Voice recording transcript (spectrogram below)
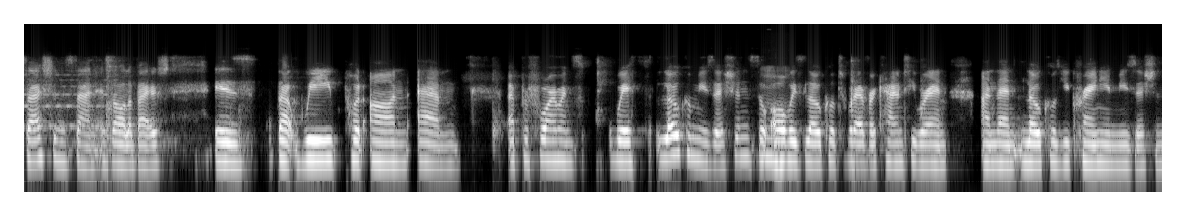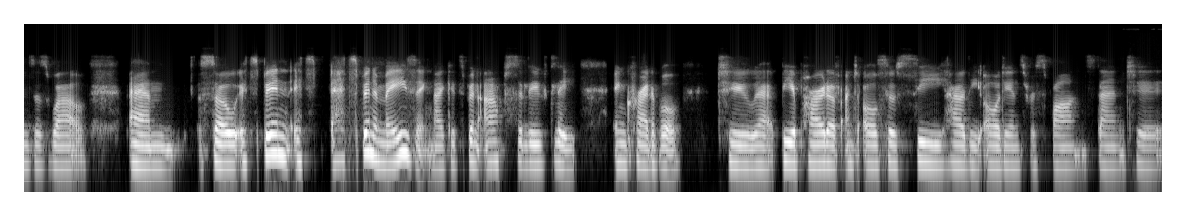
sessions then is all about is that we put on um, a performance with local musicians, so mm. always local to whatever county we're in, and then local Ukrainian musicians as well. Um, so it's been it's it's been amazing. Like it's been absolutely incredible to uh, be a part of, and to also see how the audience responds then to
